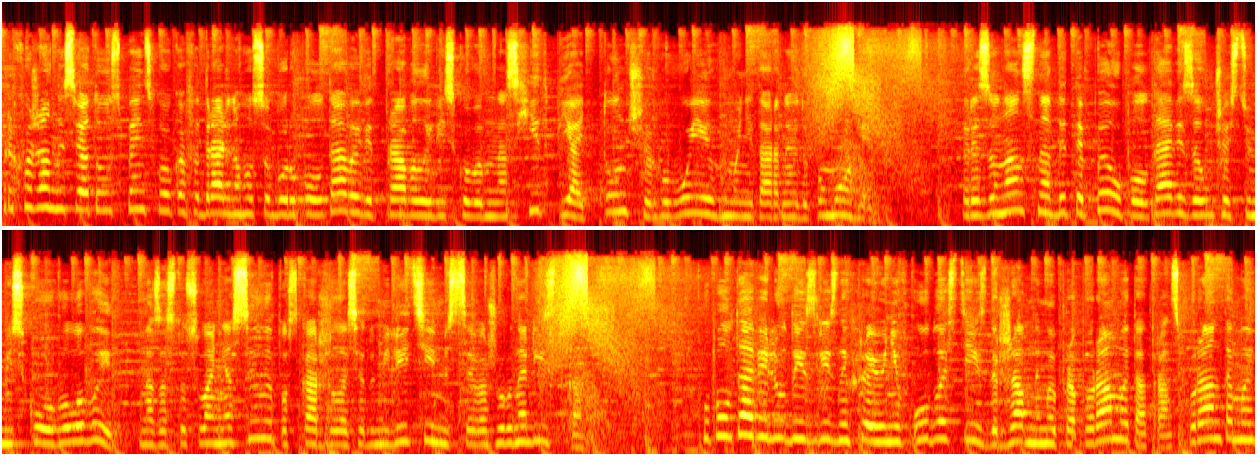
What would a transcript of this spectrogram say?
Прихожани Свято-Успенського кафедрального собору Полтави відправили військовим на схід 5 тонн чергової гуманітарної допомоги. Резонансна ДТП у Полтаві за участю міського голови. На застосування сили поскаржилася до міліції місцева журналістка. У Полтаві люди із різних районів області із державними прапорами та транспарантами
